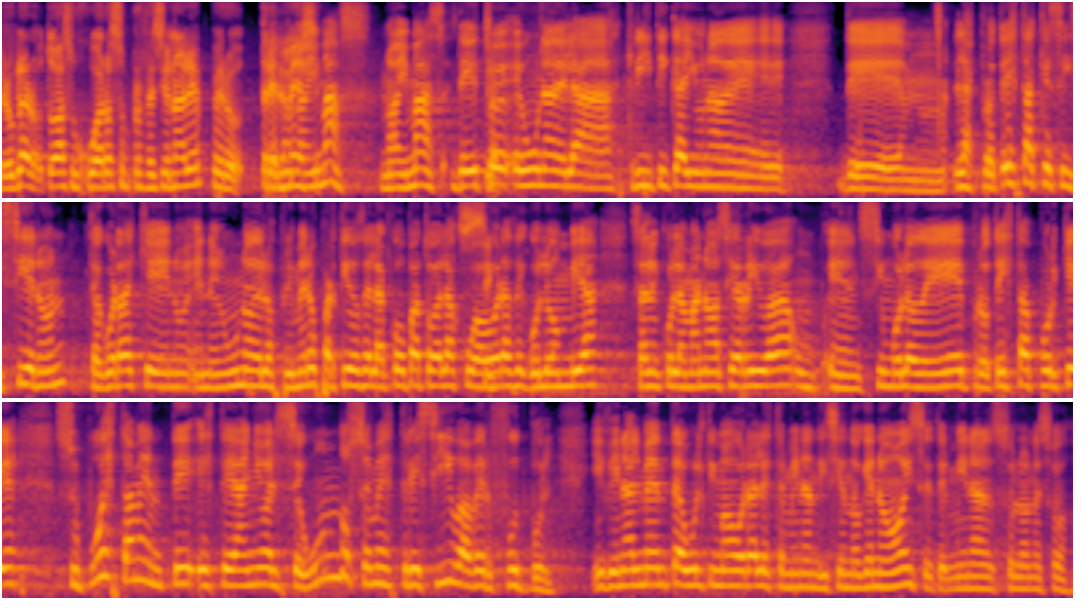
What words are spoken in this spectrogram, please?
pero claro, todas sus jugadoras son profesionales, pero tres pero meses. No hay más, no hay más. De hecho, claro. es una de las críticas y una de, de um, las protestas que se hicieron. ¿Te acuerdas que en, en, uno de los primeros partidos de la Copa todas las jugadoras sí. de Colombia salen con la mano hacia arriba un, en símbolo de protestas porque supuestamente este año, el segundo semestre, sí iba a haber fútbol y finalmente a última hora les terminan diciendo que no y se terminan solo en esos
